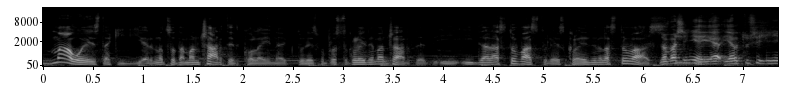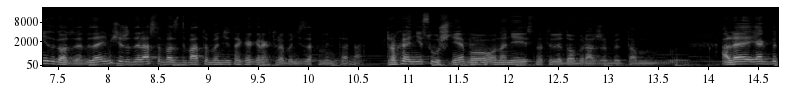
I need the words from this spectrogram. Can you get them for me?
mało jest takich gier, no co tam Uncharted kolejne, który jest po prostu kolejnym Uncharted i, i The Last of Us, który jest kolejnym Last of Us. No właśnie nie, ja, ja tu się nie zgodzę. Wydaje mi się, że The Last of Us 2 to będzie taka gra, która będzie zapamiętana. Trochę niesłusznie, bo ona nie jest na tyle dobra, żeby tam... Ale jakby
